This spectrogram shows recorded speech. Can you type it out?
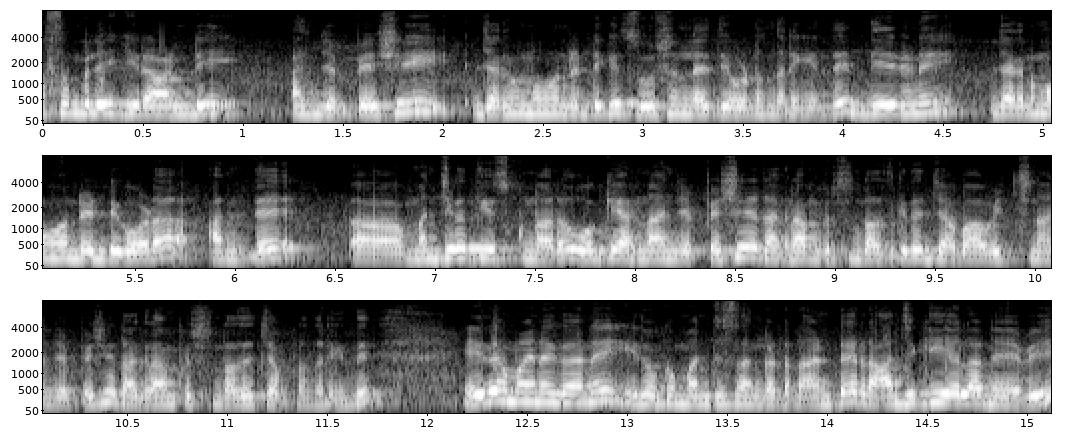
అసెంబ్లీకి రండి అని చెప్పేసి జగన్మోహన్ రెడ్డికి సూచనలు అయితే ఇవ్వడం జరిగింది. దీనిని జగన్మోహన్ రెడ్డి కూడా అంతే మంచిగా తీసుకున్నారు. ఓకే అన్న అని చెప్పేసి రఘురామకృష్ణరాజుకి అయితే జవాబు ఇచ్చిన అని చెప్పేసి రఘురామకృష్ణరాజు చెప్పడం జరిగింది. ఏదేమైనా కానీ ఇది ఒక మంచి సంఘటన. అంటే రాజకీయాలు అనేవి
